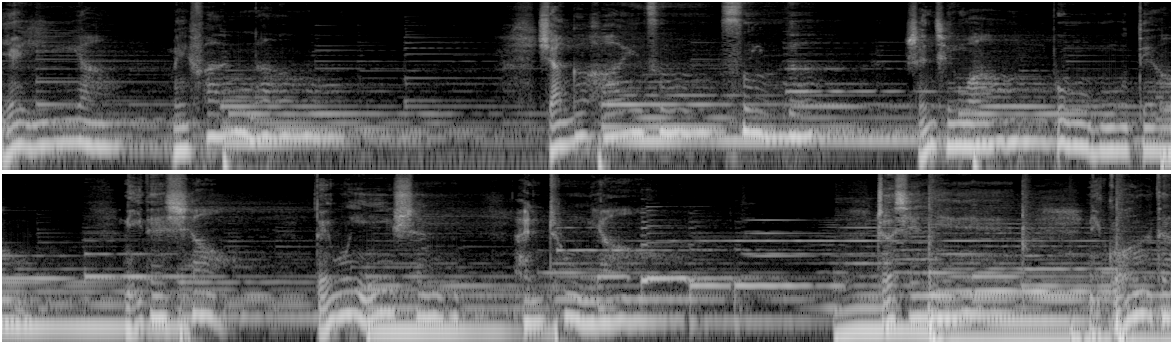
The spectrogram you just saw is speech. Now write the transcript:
也一样没烦恼？像个孩子似的，深情忘不掉。你的笑对我一生很重要。这些年你过得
